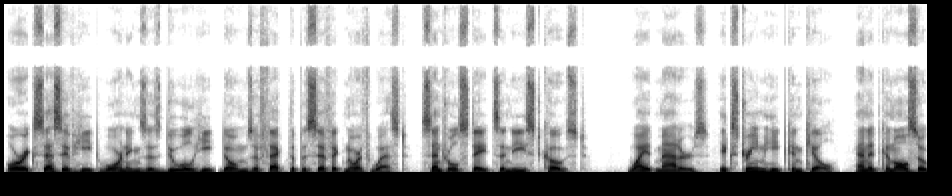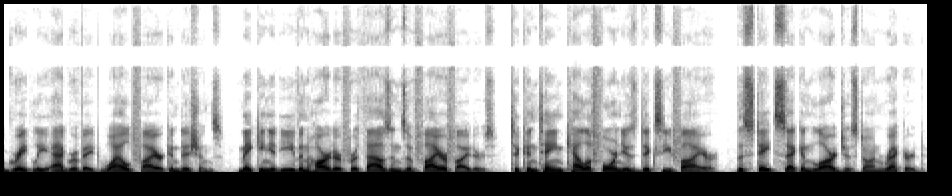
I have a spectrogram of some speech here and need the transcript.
or excessive heat warnings as dual heat domes affect the Pacific Northwest, central states and east coast. Why it matters, extreme heat can kill, and it can also greatly aggravate wildfire conditions, making it even harder for thousands of firefighters to contain California's Dixie Fire, the state's second largest on record.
